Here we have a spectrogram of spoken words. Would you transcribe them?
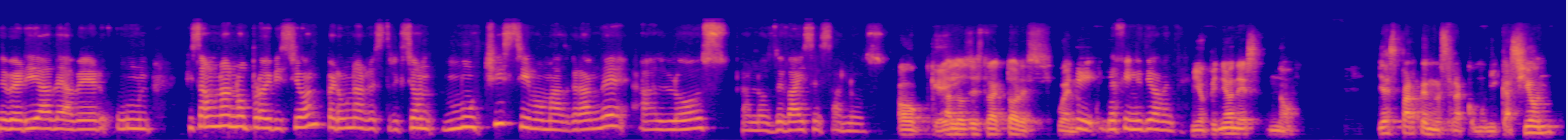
debería de haber un, quizá una no prohibición, pero una restricción muchísimo más grande a los, a los devices, a los... Ok. A los distractores. Bueno, Sí, definitivamente. mi opinión es no. Ya es parte de nuestra comunicación.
